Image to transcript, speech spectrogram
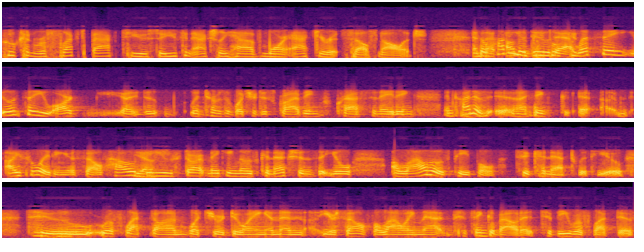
who can reflect back to you so you can actually have more accurate self-knowledge. And so how do you do that? Can, let's say let's say you are uh, in terms of what you're describing, procrastinating and kind mm-hmm. of and I think uh, isolating yourself. How yes. do you start making those connections that you'll allow those people to connect with you, to mm-hmm. reflect on what you're doing and then yourself allowing that to think about it, to be reflective,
